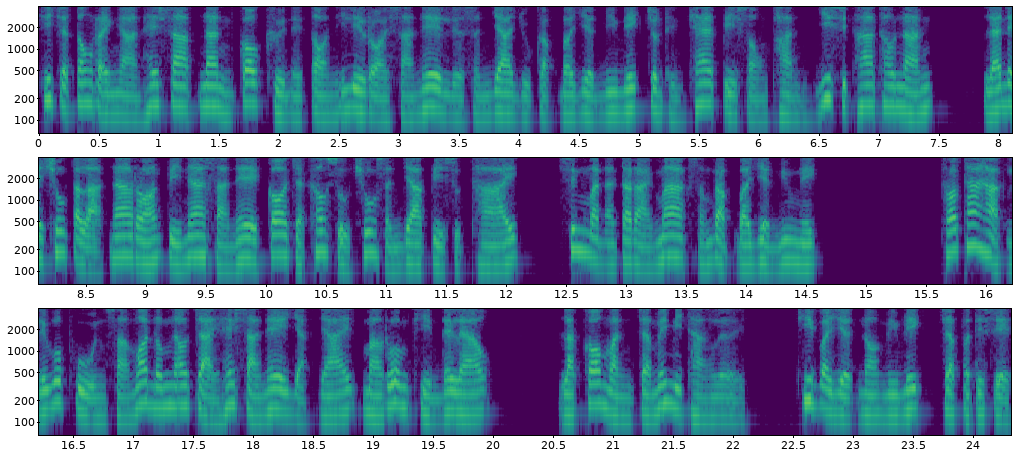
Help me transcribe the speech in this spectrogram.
ที่จะต้องรายงานให้ทราบนั่นก็คือในตอนนี้ลีรอยซาเน่เหลือสัญญาอยู่กับบาเยิร์นมิวนิกจนถึงแค่ปี 2025 เท่านั้น และในช่วงตลาดหน้าร้อนปีหน้าซาเน่ก็จะเข้าสู่ช่วงสัญญาปีสุดท้าย ซึ่งมันอันตรายมากสำหรับบาเยิร์นมิวนิกเพราะถ้าหากลิเวอร์พูลสามารถโน้มน้าวใจให้ซาเน่อยากย้ายมาร่วมทีมได้แล้ว และก็มันจะไม่มีทางเลย ที่บาเยิร์นนอมิวนิกจะปฏิเสธ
